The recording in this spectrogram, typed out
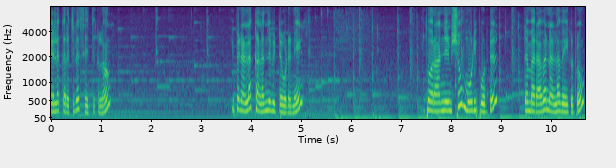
வெள்ளை கரைச்சலை சேர்த்துக்கலாம். இப்போ நல்லா கலந்து விட்ட உடனே இப்போ ஒரு அஞ்சு நிமிஷம் மூடி போட்டு நம்ம ரவை நல்லா வேகட்டும்.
